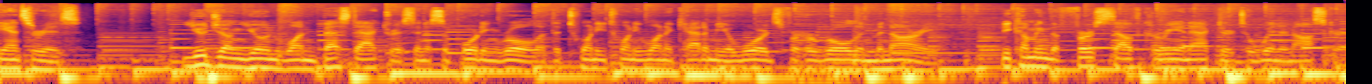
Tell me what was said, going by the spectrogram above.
The answer is Yoo Jung-yoon won Best Actress in a Supporting Role at the 2021 Academy Awards for her role in Minari, becoming the first South Korean actor to win an Oscar.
